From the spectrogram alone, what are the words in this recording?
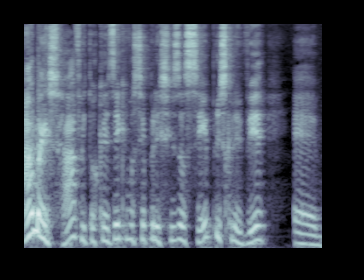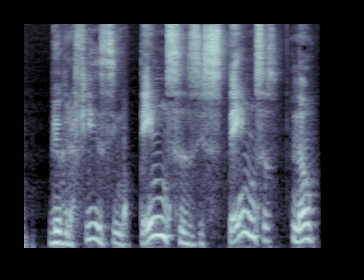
Ah, mas Rafa, então quer dizer que você precisa sempre escrever é, biografias intensas, extensas? Não.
